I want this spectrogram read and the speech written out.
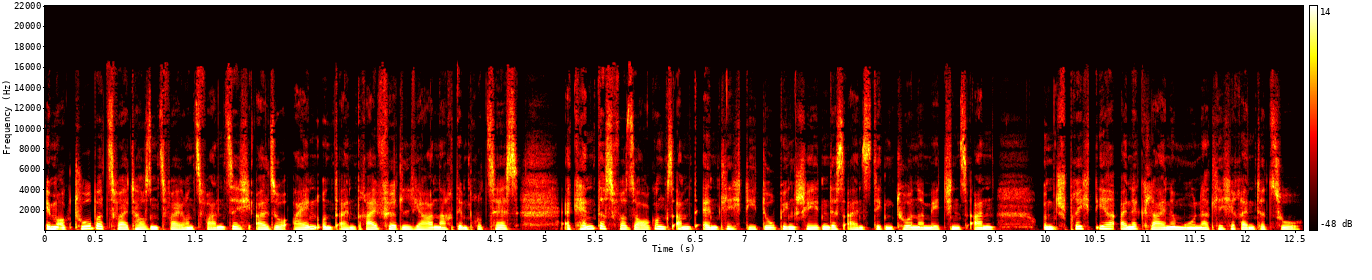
Im Oktober 2022, also ein und ein Dreivierteljahr nach dem Prozess, erkennt das Versorgungsamt endlich die Dopingschäden des einstigen Turnermädchens an und spricht ihr eine kleine monatliche Rente zu.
